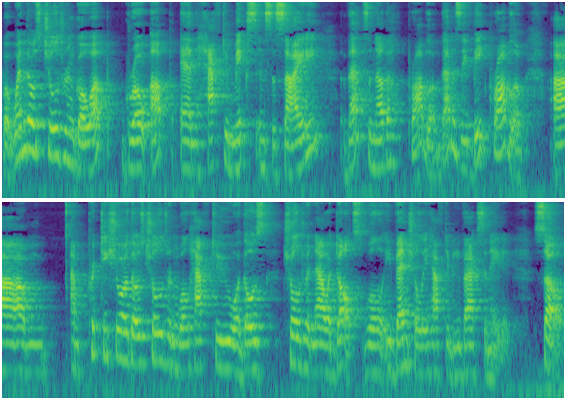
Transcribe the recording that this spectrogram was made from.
but when those children go up, grow up and have to mix in society, that's another problem. That is a big problem. Um, I'm pretty sure those children will have to, or those children now adults will eventually have to be vaccinated. So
